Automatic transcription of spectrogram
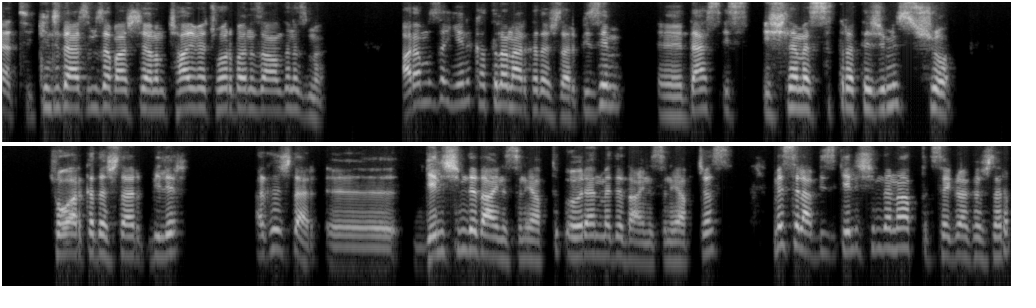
Evet, ikinci dersimize başlayalım. Çay ve çorbanızı aldınız mı? Aramızda yeni katılan arkadaşlar, bizim e, ders is- işleme stratejimiz şu. Çoğu arkadaşlar bilir. Arkadaşlar, e, gelişimde de aynısını yaptık, öğrenmede de aynısını yapacağız. Mesela biz gelişimde ne yaptık sevgili arkadaşlarım?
